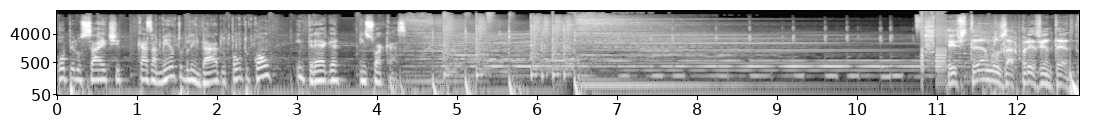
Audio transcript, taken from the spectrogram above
ou pelo site casamentoblindado.com, entrega em sua casa. Estamos apresentando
